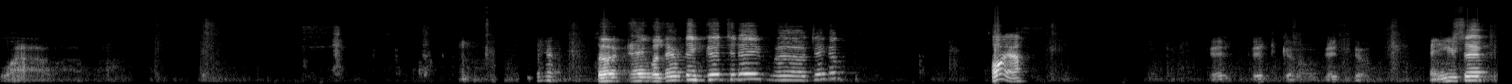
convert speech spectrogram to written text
Wow. So, hey, was everything good today, uh, Jacob? Oh yeah. Good, good to go, good to go. And you said,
